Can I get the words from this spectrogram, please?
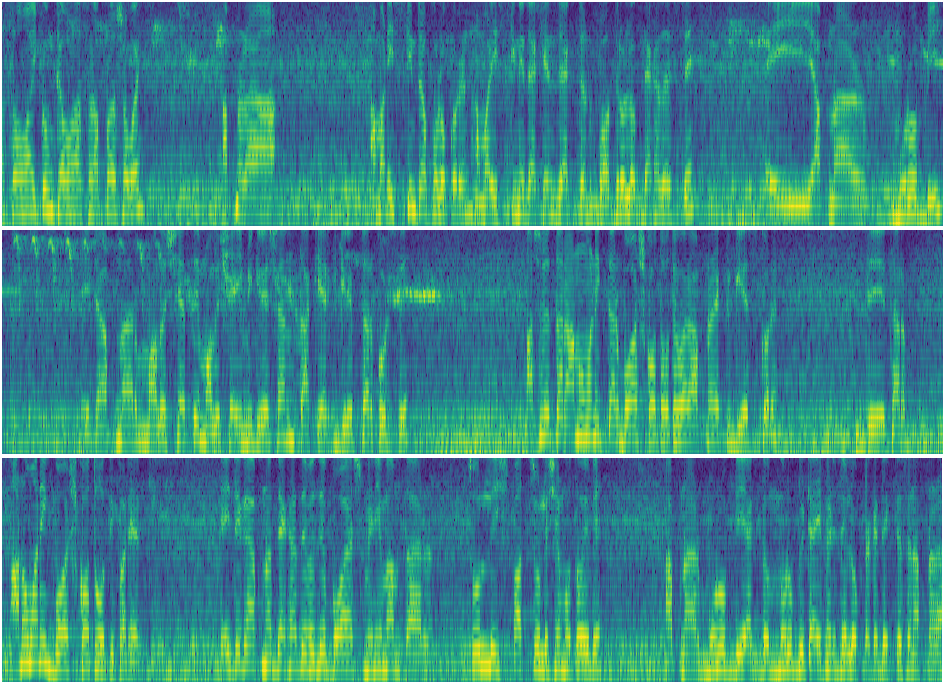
আসসালামু আলাইকুম, কেমন আছেন আপনারা সবাই? আপনারা আমার স্ক্রিনটা ফলো করেন, আমার স্ক্রিনে দেখেন যে একজন ভদ্রলোক দেখা যাচ্ছে। এই আপনার মুরব্বী, এটা আপনার মালয়েশিয়াতে মালয়েশিয়া ইমিগ্রেশন, তাকে আর কি গ্রেপ্তার করছে। আসলে তার আনুমানিক তার বয়স কত হতে পারে, আপনারা একটু গেস করেন। যে তার আনুমানিক বয়স কত হতে পারে আর কি। এই জায়গায় আপনার দেখা যাবে যে বয়স মিনিমাম তার চল্লিশ, পাঁচচল্লিশের মতো হইবে। আপনার মুরব্বী একদম মুরব্বী টাইপের যে লোকটাকে দেখতেছেন আপনারা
